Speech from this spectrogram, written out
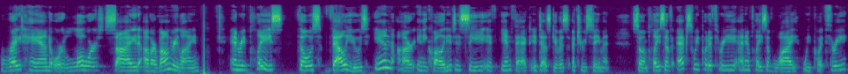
right hand or lower side of our boundary line and replace those values in our inequality to see if in fact it does give us a true statement. So in place of x, we put a 3, and in place of y, we put 3.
